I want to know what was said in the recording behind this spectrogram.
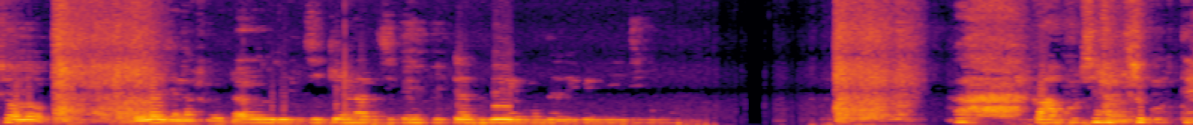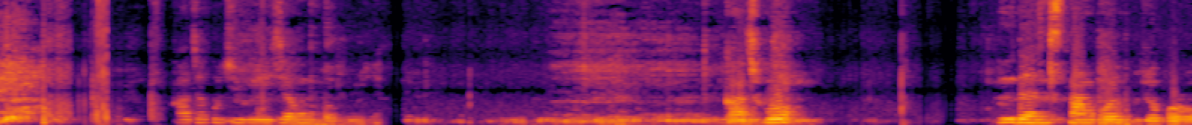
চলো, ভালো লাগছে না শরীরটা ওই চিকেন আর চিকেন পিঠটা ধুয়ে এর মধ্যে রেখে দিয়েছি। গা করছে না কিছু করতে। কাচাকুচি হয়েছে এখন কত কাচবো। দেন, স্নান করে পুজো করব।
